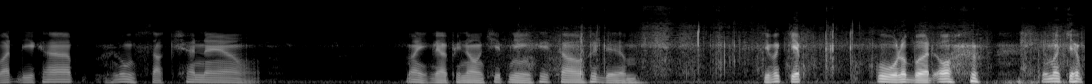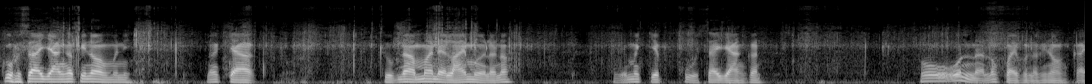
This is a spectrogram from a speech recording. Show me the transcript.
วัสดีครับลุงศักดิ์ชาแนลมาอีกแล้วพี่น้องคลิปนี้คือเก่าคือเดิมสิมาเก็บกู้ระเบิดโอ้เดี๋ยวมาเก็บกู้สายยางครับพี่น้องมานี่หลังจากสูบน้ำมาได้หลายมือแล้วเนาะเดี๋ยวมาเก็บกู้สายยางก่อนโอ้น่ะลงไปพุ่นละพี่น้องไก่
